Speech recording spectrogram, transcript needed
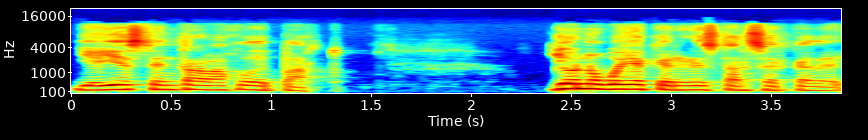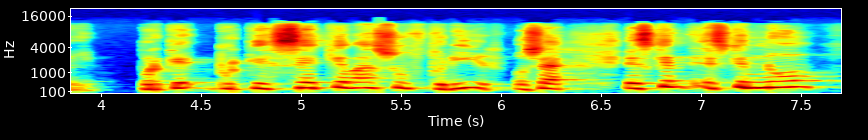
y ella esté en trabajo de parto, yo no voy a querer estar cerca de ahí, porque, porque sé que va a sufrir. O sea, es que, es que no,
